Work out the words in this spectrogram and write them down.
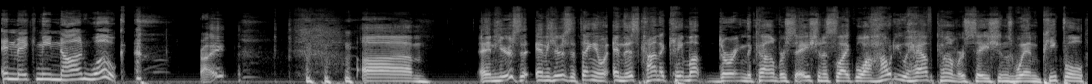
and make me non woke. right? um, and here's the, and here's the thing, and this kind of came up during the conversation. It's like, well, how do you have conversations when people,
